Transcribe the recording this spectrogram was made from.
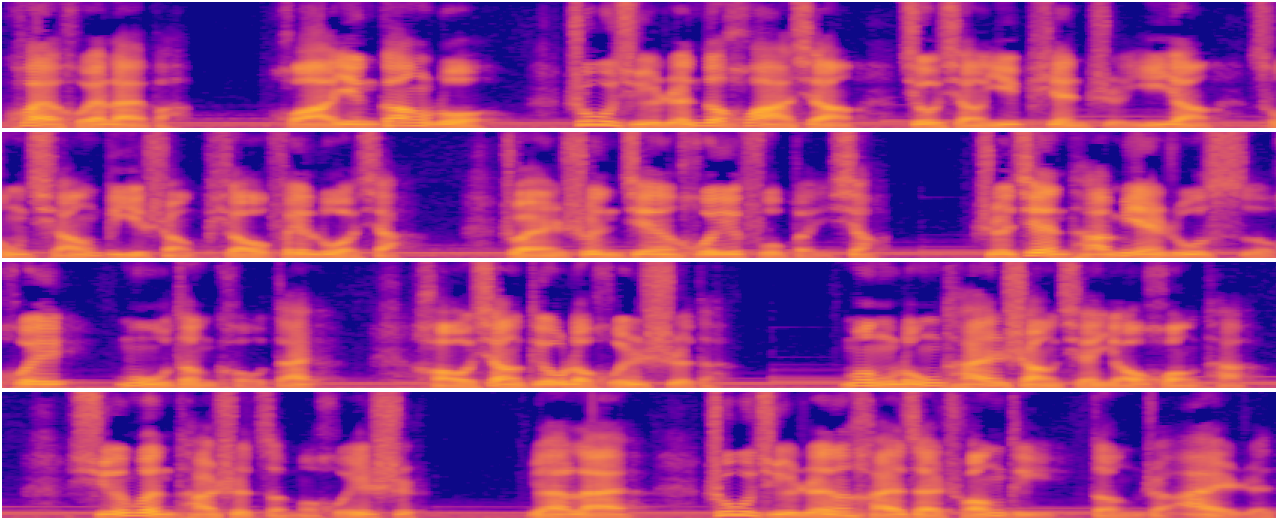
快回来吧！”话音刚落，朱举人的画像就像一片纸一样从墙壁上飘飞落下，转瞬间恢复本相。只见他面如死灰，目瞪口呆。好像丢了魂似的，孟龙潭上前摇晃他，询问他是怎么回事。原来朱举人还在床底等着爱人，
